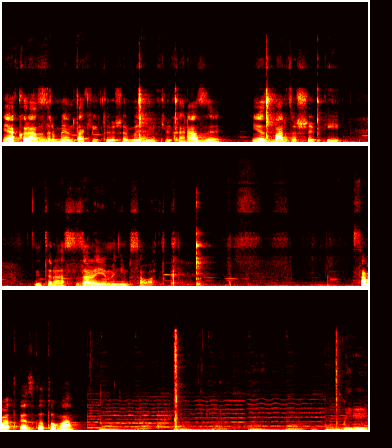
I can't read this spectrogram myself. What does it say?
Ja akurat zrobiłem taki, który już robiłem kilka razy. Jest bardzo szybki. I teraz zalejemy nim sałatkę. Sałatka jest gotowa. Mm.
